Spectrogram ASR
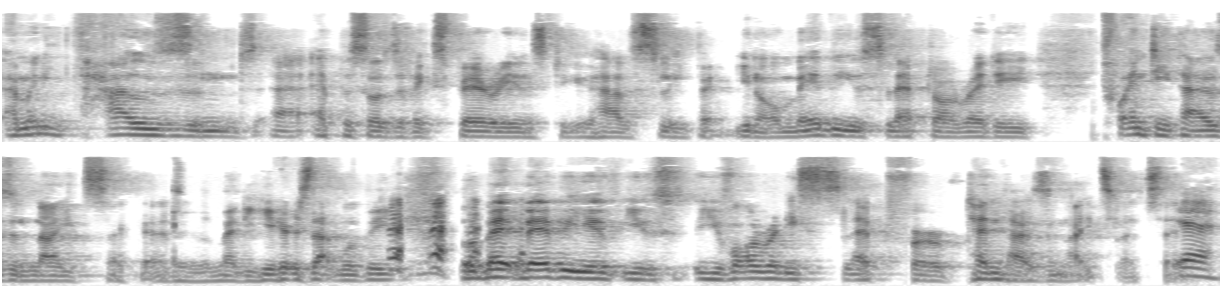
how many thousand uh, episodes of experience do you have sleeping? You know, maybe you slept already twenty thousand nights. Like I don't know many years that will be, but maybe you've you've you've already slept for ten thousand nights. Let's say. Yeah.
